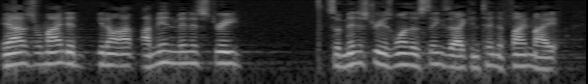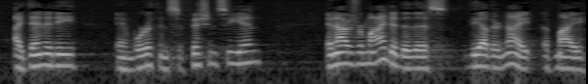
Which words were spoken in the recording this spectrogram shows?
And I was reminded, you know, I'm in ministry. So ministry is one of those things that I can tend to find my identity and worth and sufficiency in. And I was reminded of this the other night of my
